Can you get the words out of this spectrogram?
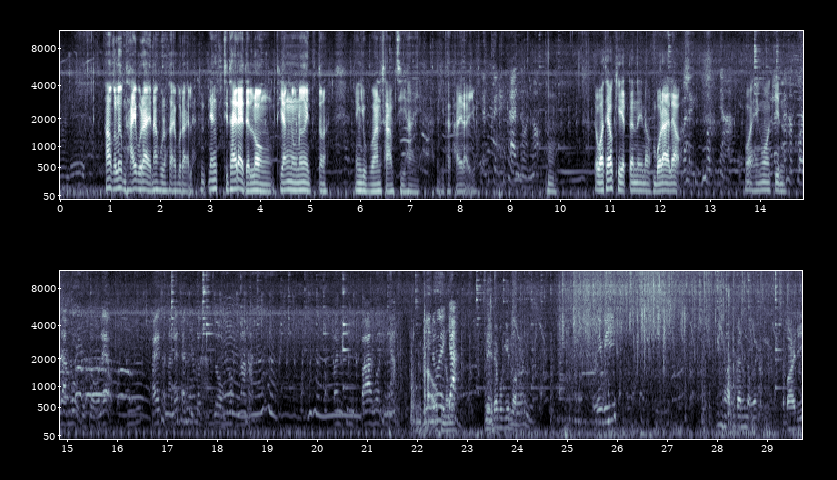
มาเด้อเฮาก็เริ่มไถบ่ได้นะหุดไถบ่ได้เลยยังสิไถได้แต่ลองเทียงน้องเนยตอนนั้นยังอยู่ประมาณสามสี่ไห้ที่ไถได้อยู่ แต่ว่าแถวเขตตอนนี้เนาะบ่ได้แล้วว่าให้งวดหยาว่าให้งัวกินนะครับโคดำลูกกุโสแล้วใครเท่านั้นแล้วฉันจะลงนกหน้าหันมันคือป้างวดหยากินมีข้าวเนยพี่น้องจ้ะนี่ได้บ่กินบ่ไม่มีกินหอมกันพี่น้องเอ้ยสบายดี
